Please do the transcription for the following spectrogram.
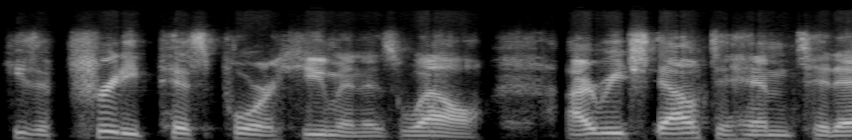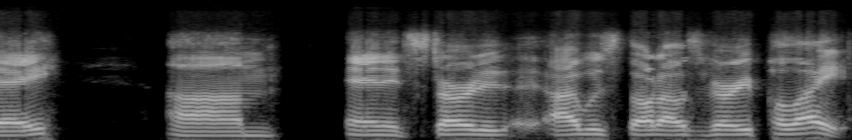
he's a pretty piss poor human as well. I reached out to him today um, and it started, I was thought I was very polite.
